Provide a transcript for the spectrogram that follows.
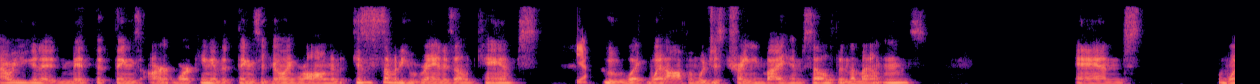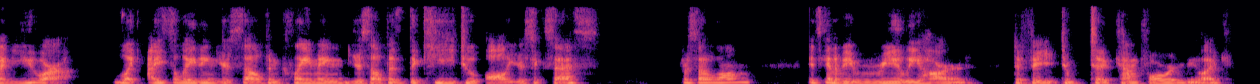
how are you going to admit that things aren't working and that things are going wrong? And because it's somebody who ran his own camps, Yeah. who like went off and would just train by himself in the mountains. And when you are like isolating yourself and claiming yourself as the key to all your success for so long, it's going to be really hard to fig- to to come forward and be like,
